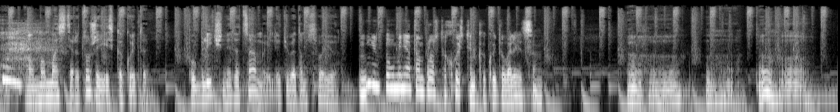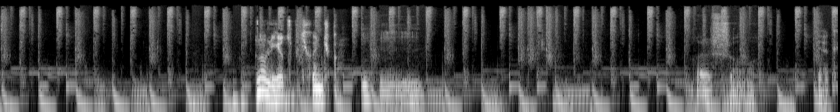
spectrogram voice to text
А у мастера тоже есть какой-то публичный этот самый, или у тебя там свое? Нет, ну, у меня там просто хостинг какой-то валяется. Ага, ага, ага. Ну, льется потихонечку. Мгм. Хорошо. Так.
